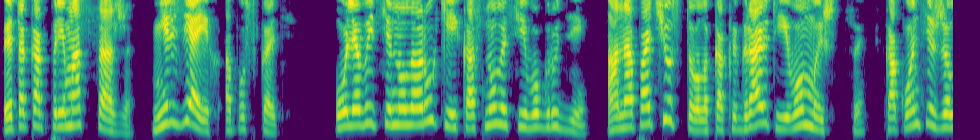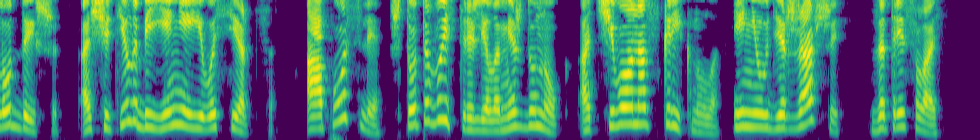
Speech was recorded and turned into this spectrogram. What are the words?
Это как при массаже. Нельзя их опускать. Оля вытянула руки и коснулась его груди. Она почувствовала, как играют его мышцы, как он тяжело дышит, ощутила биение его сердца. А после что-то выстрелило между ног, от чего она вскрикнула и, не удержавшись, затряслась.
